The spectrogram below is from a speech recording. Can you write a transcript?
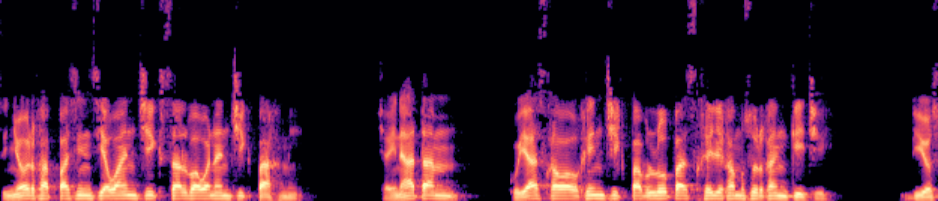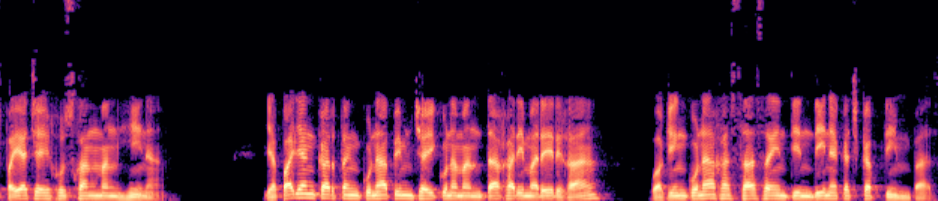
Señorqa pacienciawanchik salvawananchikpaqmi. Chaynatam, kuyasqa wawqinchik Pablopas qillqamusurqankichik. Dios payachay husqanman hina. Yapallan kartankunapim chaykunamantaqa rimarirqa, wakinkunaqa sasa entendina kachkaptinpas.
